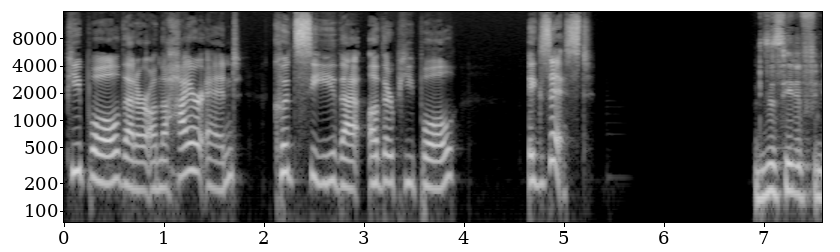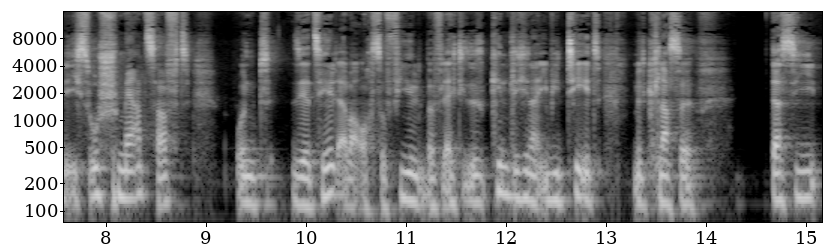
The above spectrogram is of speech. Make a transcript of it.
people that are on the higher end could see that other people exist. Diese Szene finde ich so schmerzhaft und sie erzählt aber auch so viel über vielleicht diese kindliche Naivität mit Klasse, dass sie,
